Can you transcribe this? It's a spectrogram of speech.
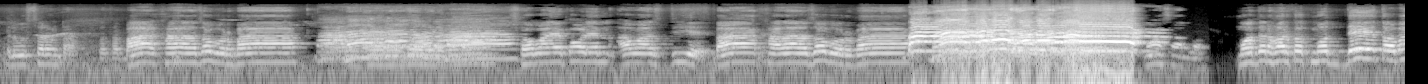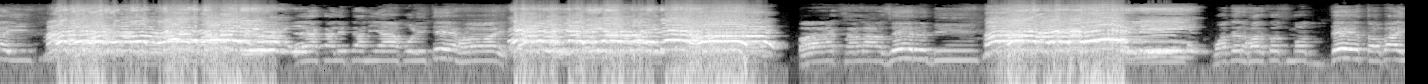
তাহলে উচ্চারণটা বা খাড়া জবর বা। সবাই পড়েন আওয়াজ দিয়ে বা জবর বা। মদের হরকত মধ্যে তবাই। আলি টানিয়া পড়িতে হয়। বা খালা জের বি মদের হরকত মধ্যে তবাই।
